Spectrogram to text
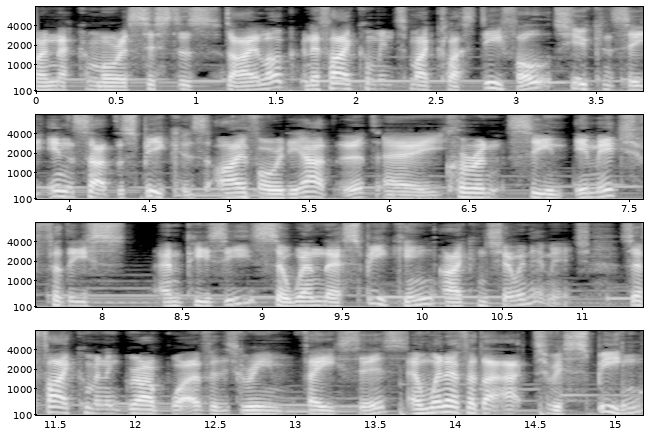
my Nakamura Sisters dialogue. And if I come into my class defaults, you can see inside the speakers, I've already added a current scene image for these NPCs, so when they're speaking, I can show an image. So if I come in and grab whatever this green face is, and whenever that actor is speaking,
